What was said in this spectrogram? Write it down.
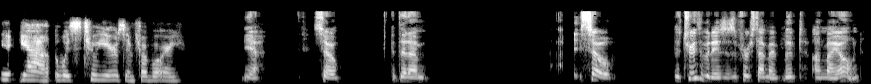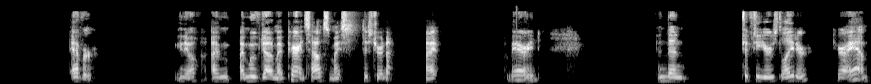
Yeah, it was two years in February. yeah. So then I'm. So, the truth of it is, is the first time I've lived on my own, ever. You know, I I moved out of my parents' house, and my sister and I married, and then fifty years later, here I am.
